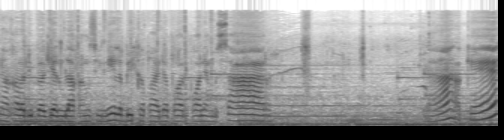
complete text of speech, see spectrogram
nah kalau di bagian belakang sini lebih kepada pohon-pohon yang besar ya oke okay.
